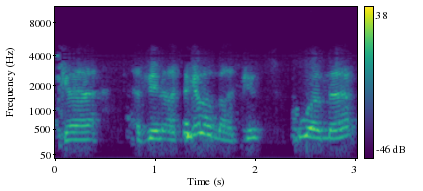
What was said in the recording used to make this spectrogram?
كأفين أتكلم بعد هو ما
